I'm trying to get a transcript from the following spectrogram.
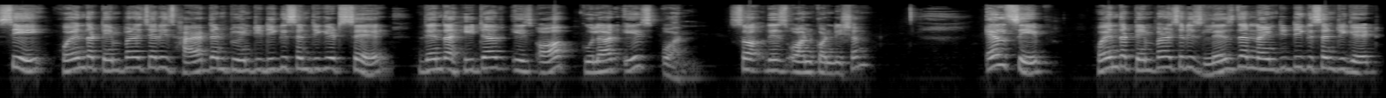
See, when the temperature is higher than 20 degree centigrade say, then the heater is off, cooler is on. So this is one condition. Else if, when the temperature is less than 90 degree centigrade,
